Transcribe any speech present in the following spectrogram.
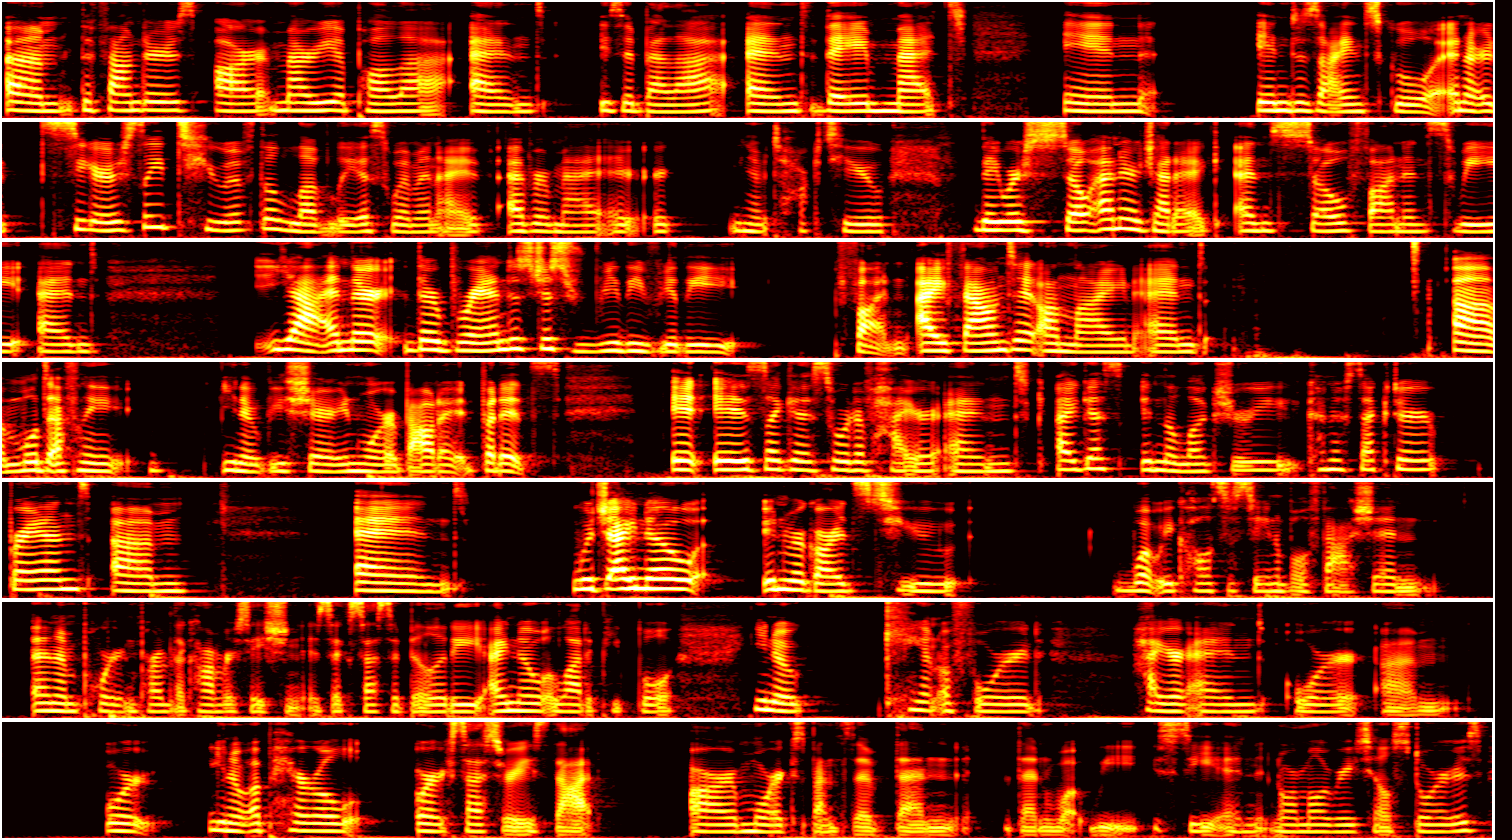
Um, the founders are Maria Paula and Isabella, and they met in in design school and are seriously two of the loveliest women I've ever met or, or you know talked to. They were so energetic and so fun and sweet and yeah, and their their brand is just really really fun. I found it online and um we'll definitely you know be sharing more about it, but it's it is like a sort of higher end, I guess in the luxury kind of sector brand. Um, and which I know in regards to what we call sustainable fashion, an important part of the conversation is accessibility. I know a lot of people, you know, can't afford higher end or um, or you know apparel or accessories that are more expensive than than what we see in normal retail stores.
